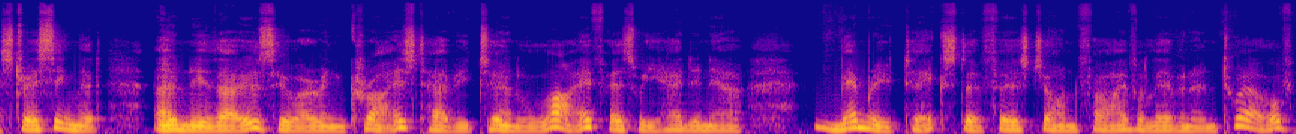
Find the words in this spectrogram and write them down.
stressing that only those who are in Christ have eternal life, as we had in our memory text of 1 John 5 11 and 12,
